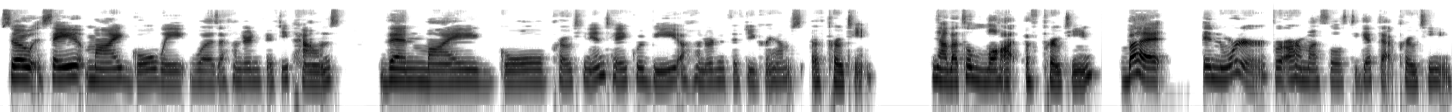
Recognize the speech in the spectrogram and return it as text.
So say my goal weight was 150 pounds, then my goal protein intake would be 150 grams of protein. Now that's a lot of protein, but in order for our muscles to get that protein,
